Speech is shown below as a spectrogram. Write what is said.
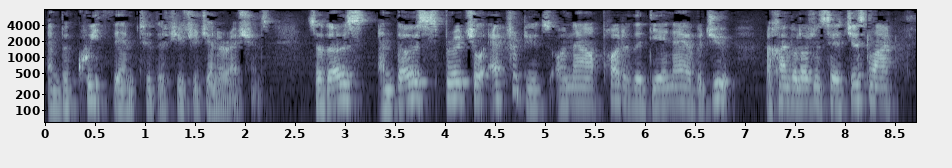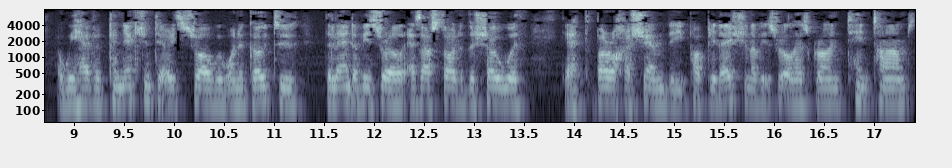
and bequeath them to the future generations. So those, and those spiritual attributes are now part of the DNA of a Jew. Chaim Volozhin says, just like we have a connection to Israel, we want to go to the land of Israel, as I started the show with, that Baruch Hashem, the population of Israel has grown 10 times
